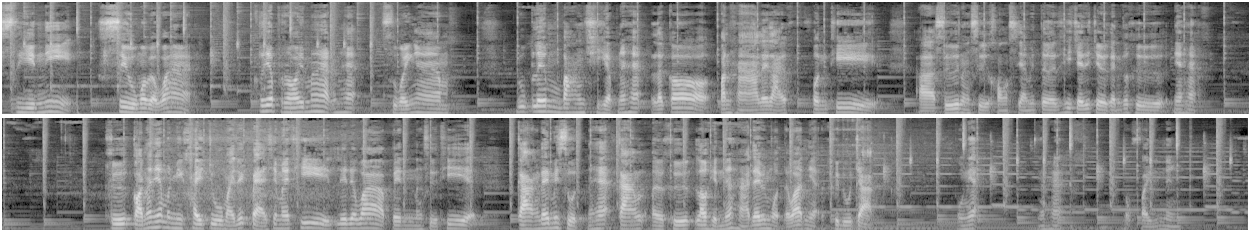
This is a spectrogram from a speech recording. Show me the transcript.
ซีนนี่ซิลมาแบบว่า เรียบร้อยมากนะฮะ สวยงาม รูปเล่มบางเฉียบนะฮะ แล้วก็ปัญหาหลายๆ คนที่ ซื้อหนังสือของสยามมิเตอร์ที่จะได้เจอกันก็คือเนี่ยฮะคือก่อนหน้านี้มันมีไคจูหมายเลขแปดใช่ไหมที่เรียกได้ว่าเป็นหนังสือที่กลางได้ไม่สุดนะฮะกลางเออคือเราเห็นเนื้อหาได้ไม่หมดแต่ว่าเนี่ยคือดูจากตรงเนี้ยนะฮะตกไฟนิดนึง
